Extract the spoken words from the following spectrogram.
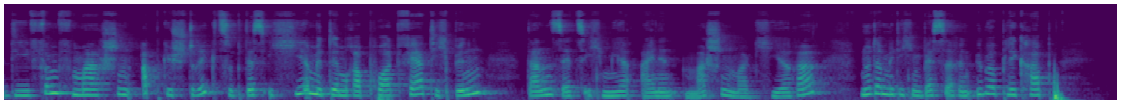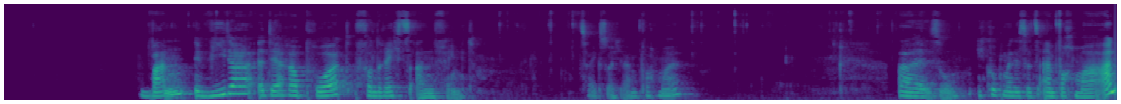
die fünf Maschen abgestrickt, sodass ich hier mit dem Rapport fertig bin, dann setze ich mir einen Maschenmarkierer, nur damit ich einen besseren Überblick habe, wann wieder der Rapport von rechts anfängt. Ich zeige es euch einfach mal. Also, ich gucke mir das jetzt einfach mal an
